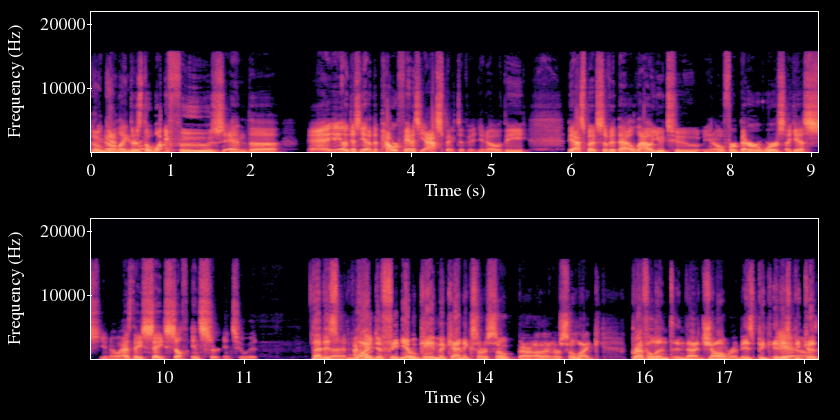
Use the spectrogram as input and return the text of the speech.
Don't You know, get like me there's wrong. the waifus and the and, you know just yeah the power fantasy aspect of it. You know the the aspects of it that allow you to you know for better or worse, I guess you know as they say self insert into it. That is that why think- the video game mechanics are so are, uh, are so like prevalent in that genre. Is be- it is Yeah. because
